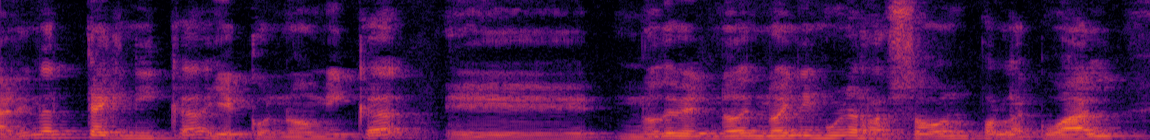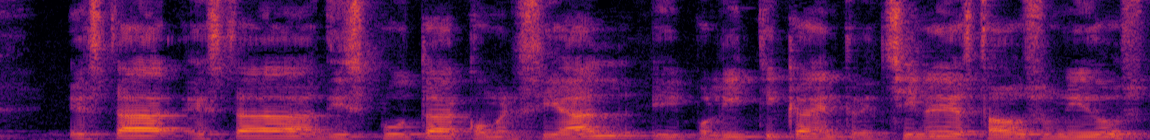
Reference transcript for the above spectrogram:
arena técnica y económica eh, no, no, hay ninguna razón por la cual esta, esta disputa comercial y política entre China y Estados Unidos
